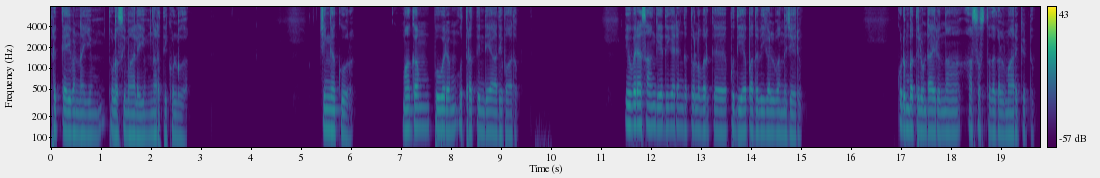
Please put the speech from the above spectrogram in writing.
തൃക്കൈവണ്ണയും തുളസിമാലയും നടത്തിക്കൊള്ളുക. ചിങ്ങക്കൂർ മകം പൂരം ഉത്രത്തിന്റെ ആദ്യപാദം. വിവര സാങ്കേതിക രംഗത്തുള്ളവർക്ക് പുതിയ പദവികൾ വന്നു ചേരും കുടുംബത്തിലുണ്ടായിരുന്ന അസ്വസ്ഥതകൾ മാറിക്കിട്ടും.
